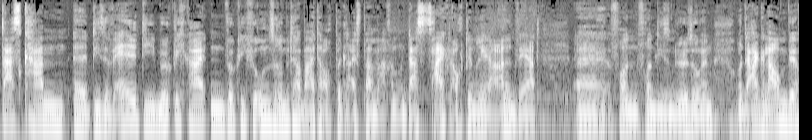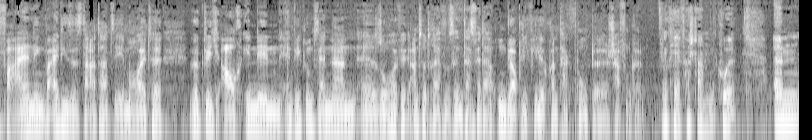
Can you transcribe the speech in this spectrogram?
das kann äh, diese Welt, die Möglichkeiten wirklich für unsere Mitarbeiter auch begreifbar machen. Und das zeigt auch den realen Wert äh, von, von diesen Lösungen. Und da glauben wir vor allen Dingen, weil diese Startups eben heute wirklich auch in den Entwicklungsländern äh, so häufig anzutreffen sind, dass wir da unglaublich viele Kontaktpunkte schaffen können. Okay, verstanden, cool. Ähm,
